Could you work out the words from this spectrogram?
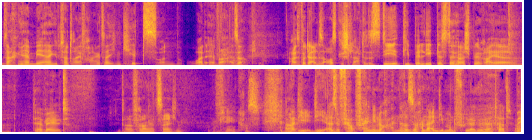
Sachen ja mehr. Da gibt es noch drei Fragezeichen, Kids und whatever. Also, okay. aber es wird ja alles ausgeschlachtet. Das ist die, die beliebteste Hörspielreihe der Welt. Die drei Fragezeichen. Okay, krass. Aber die, die, also fa- fallen dir noch andere Sachen ein, die man früher gehört hat? Nee.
